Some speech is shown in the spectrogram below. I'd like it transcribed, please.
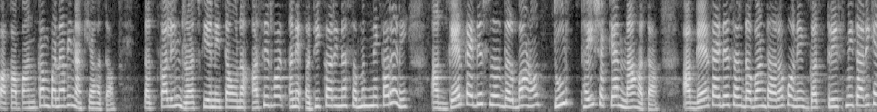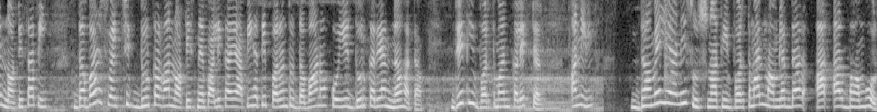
પાકા બાંધકામ બનાવી નાખ્યા હતા. તત્કાલીન રાજકીય નેતાઓના આશીર્વાદ અને અધિકારીના સંબંધને કારણે આ ગેરકાયદેસર દબાણો દૂર થઈ શક્યા ના હતા. આ ગેરકાયદેસર દબાણ ધારકોને ગત ત્રીસમી તારીખે નોટિસ આપી દબાણ સ્વૈચ્છિક દૂર કરવા નોટિસને પાલિકાએ આપી હતી, પરંતુ દબાણો કોઈએ દૂર કર્યા ન હતા. જેથી વર્તમાન કલેક્ટર અનિલ ધામેલિયાની સૂચનાથી વર્તમાન મામલતદાર આર આર ભાંભોર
